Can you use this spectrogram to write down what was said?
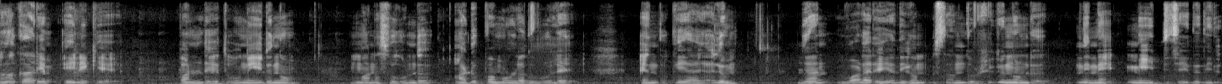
ആ കാര്യം എനിക്ക് പണ്ടേ തോന്നിയിരുന്നു. മനസ്സുകൊണ്ട് അടുപ്പമുള്ളതുപോലെ എന്തൊക്കെയായാലും ഞാൻ വളരെയധികം സന്തോഷിക്കുന്നുണ്ട് നിന്നെ മീറ്റ് ചെയ്തതിൽ.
